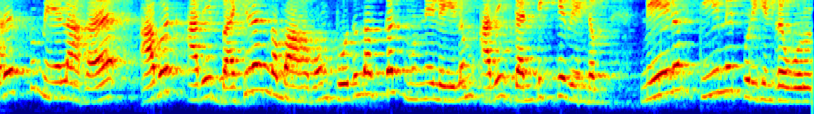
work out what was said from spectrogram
அதற்கு மேலாக அவன் அதை பகிரங்கமாகவும் பொதுமக்கள் முன்னிலையிலும் அதை தண்டிக்க வேண்டும். மேலும் தீமை புரிகின்ற ஒரு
